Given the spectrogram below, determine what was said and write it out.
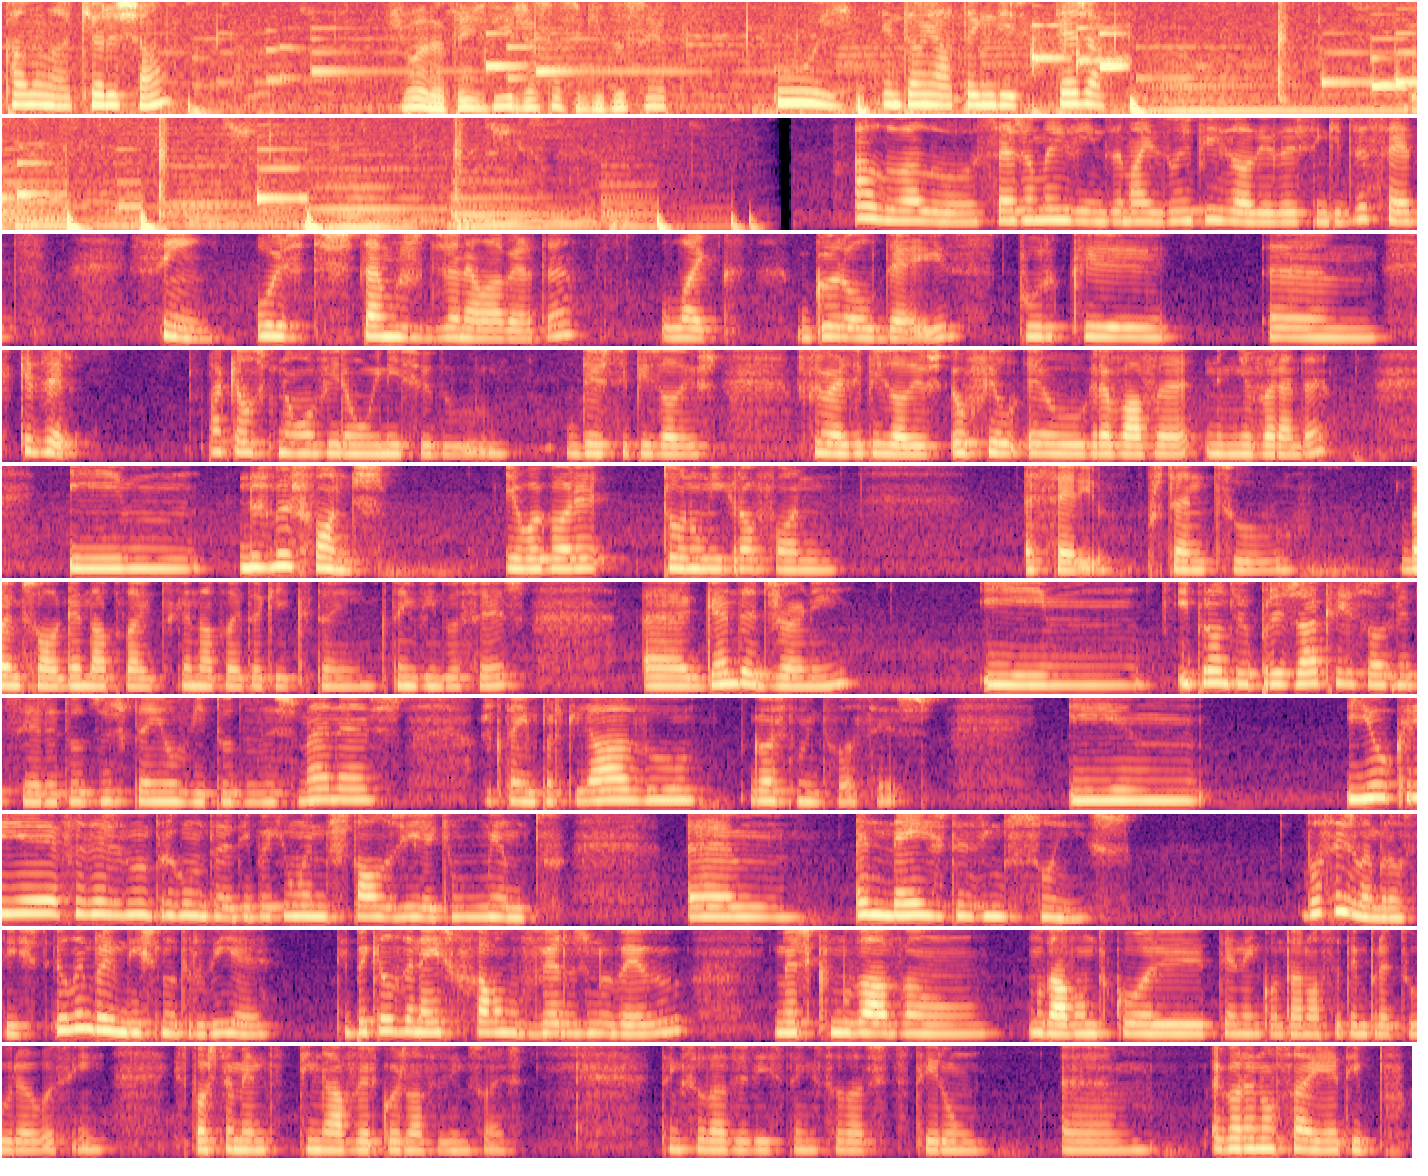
Calma lá, que horas são? Joana, tens de ir, já são 5 e 17. Ui, então já, tenho de ir. Até já. Alô, alô, sejam bem-vindos a mais um episódio das 5 e 17. Sim, hoje estamos de janela aberta, like good old days, porque. hum, quer dizer, para aqueles que não ouviram o início do, destes episódios, os primeiros episódios, eu, fil, eu gravava na minha varanda e hum, nos meus fones. Eu agora estou num microfone a sério. Portanto, bem pessoal, ganda update, ganda update aqui que tem, que tem vindo a ser. A ganda journey. E, hum, e pronto, eu para já queria só agradecer a todos os que têm ouvido todas as semanas, os que têm partilhado. Gosto muito de vocês. E, e eu queria fazer-vos uma pergunta, tipo aqui uma nostalgia, aqui um momento. Um, anéis das emoções. Vocês lembram-se disto? Eu lembrei-me disto no outro dia. Tipo aqueles anéis que ficavam verdes no dedo, mas que mudavam, mudavam de cor tendo em conta a nossa temperatura ou assim. E supostamente tinha a ver com as nossas emoções. Tenho saudades disso, tenho saudades de ter um. Um, agora não sei, é tipo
